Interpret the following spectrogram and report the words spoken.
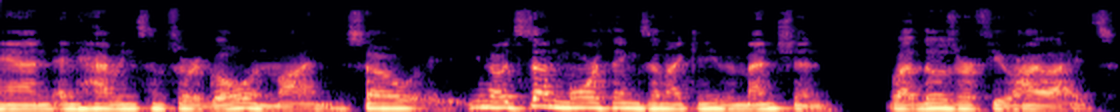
and and having some sort of goal in mind. So, you know, it's done more things than I can even mention, but those are a few highlights.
